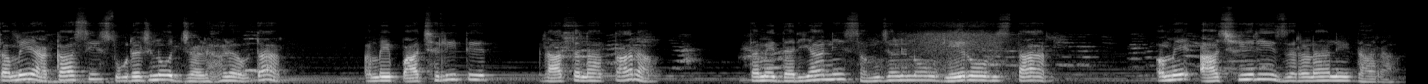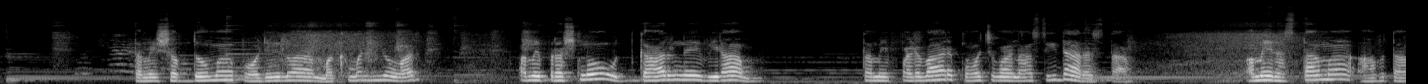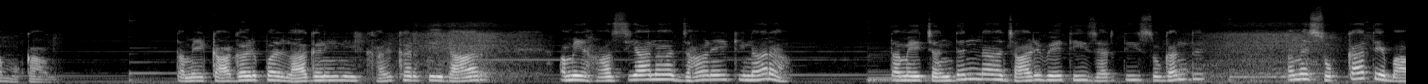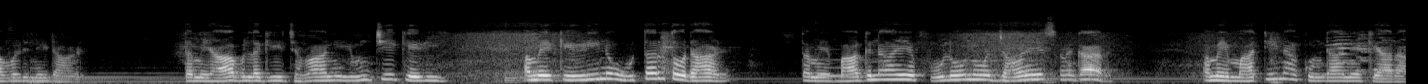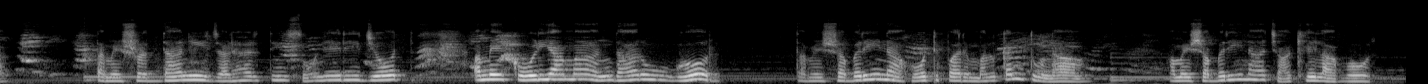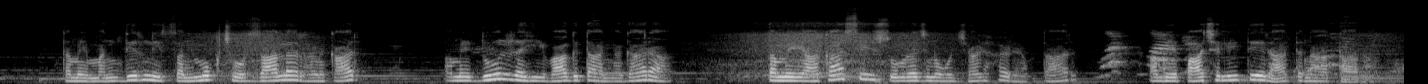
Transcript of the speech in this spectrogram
તમે આકાશી સૂરજનો ઝળહળ અવતાર, અમે પાછલી તે રાતના તારા, તમે દરિયાની સમજણનો ઘેરો વિસ્તાર, અમે આછેરી ઝરણાની ધારા. તમે શબ્દોમાં પોઢેલો આ મખમલિયો અર્થ, અમે પ્રશ્નો ઉદ્ગારને વિરામ, તમે પડવાર પહોંચવાના સીધા રસ્તા, અમે રસ્તામાં આવતા મુકામ. તમે કાગળ પર લાગણીની ખડખડતી ધાર, અમે હાંસિયાના જાણે કિનારા, તમે ચંદનના ઝાડવેથી ઝરતી સુગંધ, અમે સુકા તે બાવળની ડાળ. તમે આભ લગી જવાની ઊંચી કેળી અમે કેળીનો ઉતરતો ઢાળ. તમે બાગનાએ ફૂલોનો જાણે શણગાર, અમે માટીના કુંડાને ક્યારા. તમે શ્રદ્ધાની ઝળહળતી સોનેરી જ્યોત, અમે કોળિયામાં અંધારું ઘોર, તમે શબરીના હોઠ પર મલકંતું નામ, અમે શબરીના ચાખેલા બોર તમે મંદિરની સન્મુખ છો ઝાલર રણકાર, અમે દૂર રહી વાગતા નગારા, તમે આકાશી સૂરજનો ઝળહળ અવતાર, અમે પાછલી તે રાતના તારા.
